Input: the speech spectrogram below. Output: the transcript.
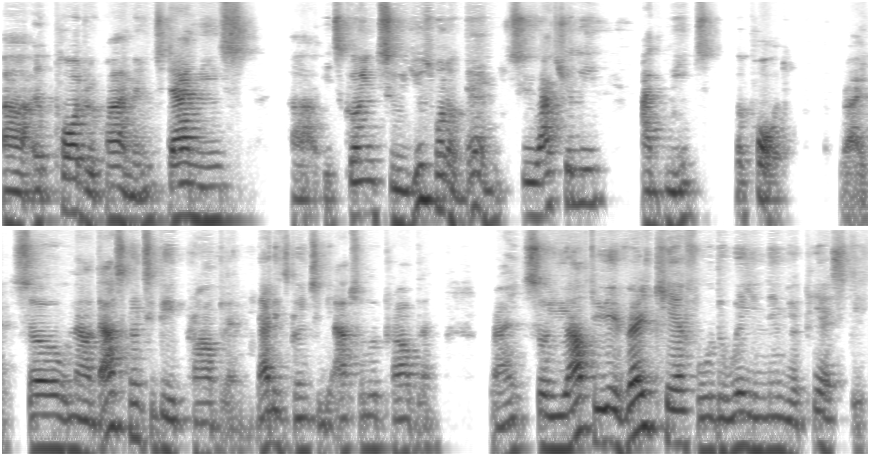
uh, a pod requirement, that means uh, it's going to use one of them to actually admit the pod, right? So now that's going to be a problem. That is going to be absolute problem, right? So you have to be very careful the way you name your PSP,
